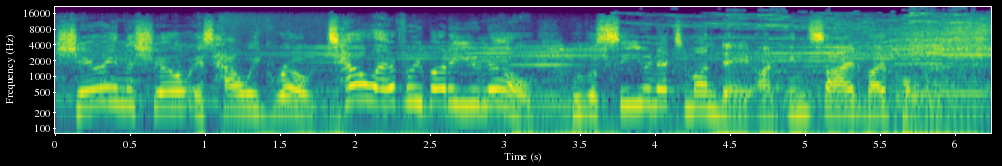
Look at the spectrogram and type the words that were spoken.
Sharing the show is how we grow. Tell everybody you know. We will see you next Monday on Inside Bipolar.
